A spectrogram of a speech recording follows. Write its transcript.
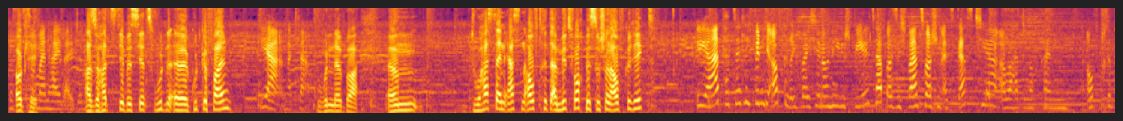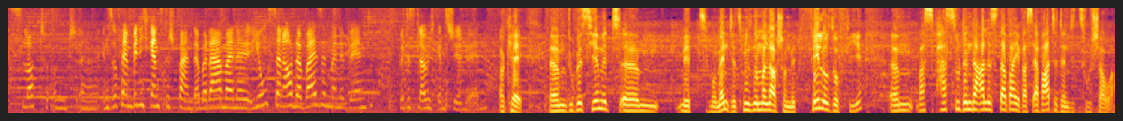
Das ist Okay. so mein Highlight. Also hat es dir bis jetzt wund- äh, gut gefallen? ja, na klar. Wunderbar. Ähm, du hast deinen ersten Auftritt am Mittwoch. Bist du schon aufgeregt? Ja, tatsächlich bin ich aufgeregt, weil ich hier noch nie gespielt habe. Also ich war zwar schon als Gast hier, aber hatte noch keinen Auftrittsslot und äh, insofern bin ich ganz gespannt. Aber da meine Jungs dann auch dabei sind, meine Band, wird es, glaube ich, ganz schön werden. Okay. Ähm, du bist hier mit, ähm, mit, Moment, jetzt müssen wir mal nachschauen, mit Philosophie. Ähm, was hast du denn da alles dabei? Was erwartet denn die Zuschauer?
